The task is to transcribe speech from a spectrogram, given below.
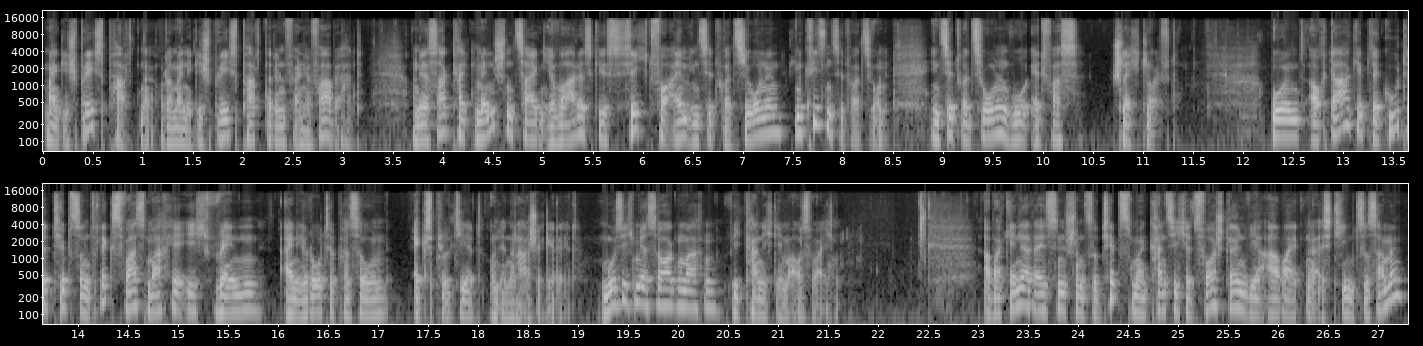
mein Gesprächspartner oder meine Gesprächspartnerin für eine Farbe hat. Und er sagt halt, Menschen zeigen ihr wahres Gesicht vor allem in Situationen, in Krisensituationen, in Situationen, wo etwas schlecht läuft. Und auch da gibt er gute Tipps und Tricks. Was mache ich, wenn eine rote Person explodiert und in Rage gerät? Muss ich mir Sorgen machen? Wie kann ich dem ausweichen? Aber generell sind schon so Tipps. Man kann sich jetzt vorstellen, wir arbeiten als Team zusammen.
